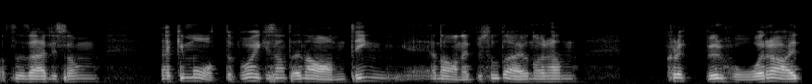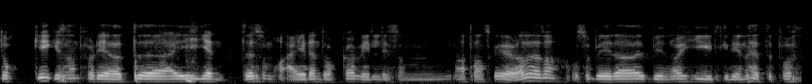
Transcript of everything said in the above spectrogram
Altså, det er liksom Det er ikke måte på, ikke sant. En annen ting, en annen episode er jo når han klipper håret av ei dokke, ikke sant. Fordi at uh, ei jente som eier den dokka, vil liksom at han skal gjøre det, da. Og så det, begynner hun å hylgrine etterpå.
